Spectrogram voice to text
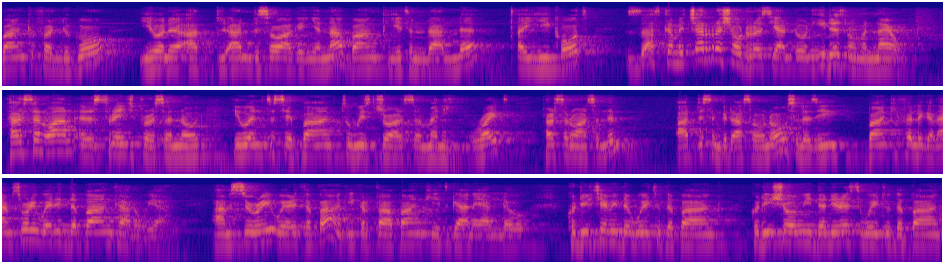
ባንክ ፈልጎ የሆነ አንድ ሰው አገኘና ባንክ የት እንዳለ ጠይቆት እዛ እስከ መጨረሻው ድረስ ያለውን ሂደት ነው የምናየው። person one strange person ነው። he wants a bank to withdraw some money right። person one ስንል አዲስ እንግዳ ሰው ነው። ስለዚህ ባንክ ይፈልጋል። I'm sorry where is the bank አለው። yeah I'm sorry where is the bank፣ ይቅርታ ባንክ የት ጋ ነው ያለው? could you tell me the way to the bank could you show me the nearest way to the bank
